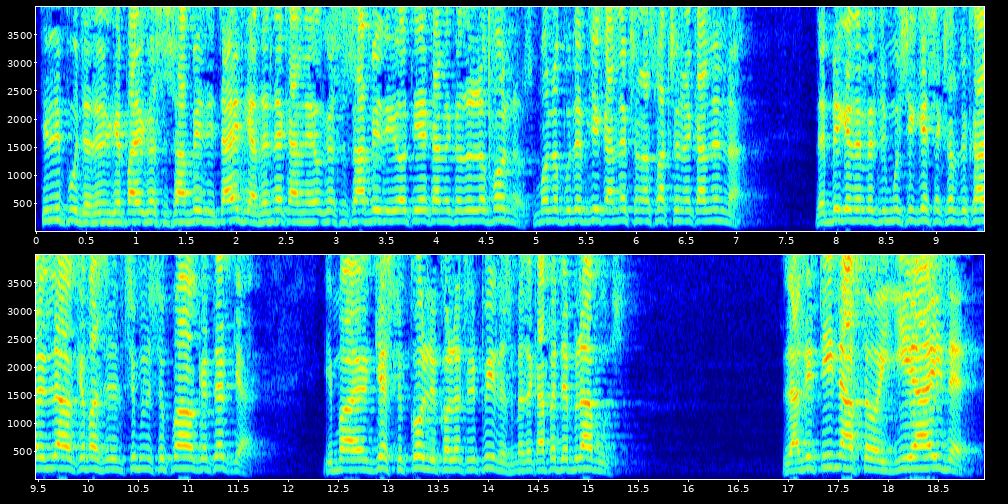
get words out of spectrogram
Τι λυπούνται, δεν είχε πάει ο στο Σαββίδι τα ίδια. Δεν έκανε ο στο Σαββίδι ό,τι έκανε και ο δολοφόνος. Μόνο που δεν βγήκαν έξω να σφάξουν κανένα. Δεν πήγαινε με τις μουσικές έξω από το Χαριλάο και έβαζε τι ύμνου του Πάο και τέτοια. Οι μαγκές του κόλλου, οι κολοτρυπίδες με 15 μπράβους. Δηλαδή τι είναι αυτό, υγεία είναι;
